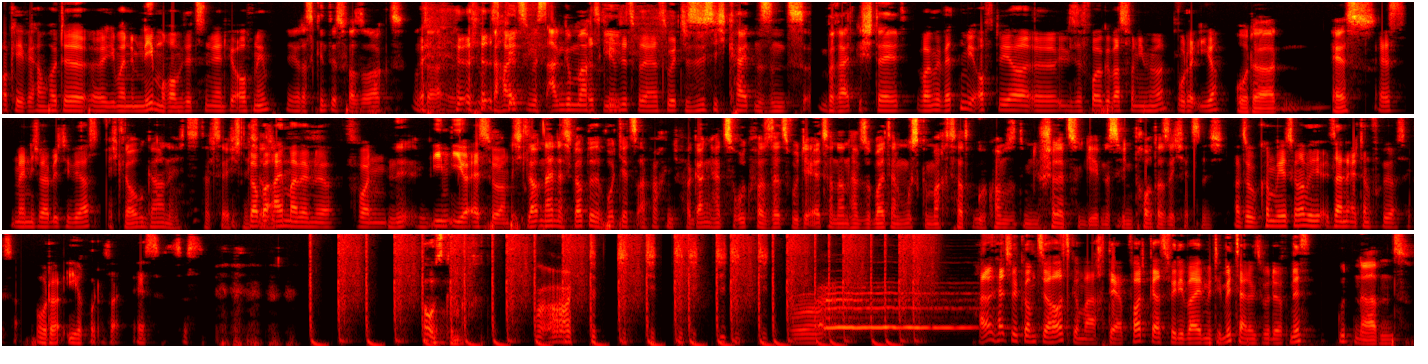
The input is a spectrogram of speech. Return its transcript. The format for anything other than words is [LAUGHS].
Okay, wir haben heute äh, jemanden im Nebenraum sitzen, während wir aufnehmen. Ja, das Kind ist versorgt. [LAUGHS] Unter, äh, die Unterhaltung ist angemacht. Das Kind Die, sitzt bei seiner Switch. die Süßigkeiten sind bereitgestellt. Wollen wir wetten, wie oft wir äh, diese Folge was von ihm hören? Oder ihr? Oder es. Es, männlich, weiblich, divers. Ich glaube gar nichts, tatsächlich. Ich glaube also, einmal, wenn wir von nee, ihm ihr es hören. ich glaube, nein, ich glaube, der wurde jetzt einfach in die Vergangenheit zurückversetzt, wo die Eltern dann halt, sobald er einen Muss gemacht hat, gekommen sind, ihm die Stelle zu geben. Deswegen traut er sich jetzt nicht. Also können wir jetzt genau wie seine Eltern früher Sex haben. Oder ihre oder sein. Es. es ist. Ausgemacht. Hallo und herzlich willkommen zu Hausgemacht, der Podcast für die beiden mit dem Mitteilungsbedürfnis. Guten Abend.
